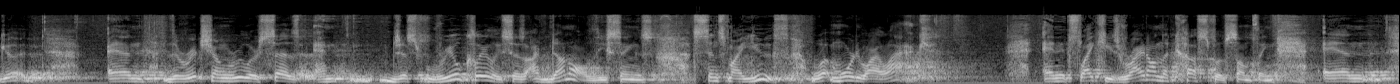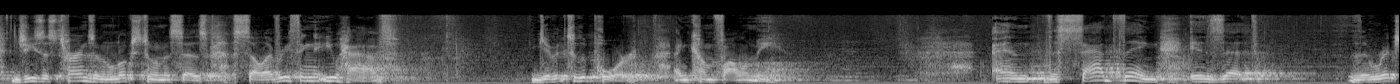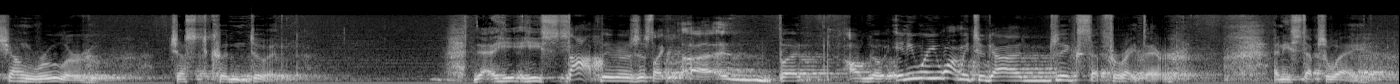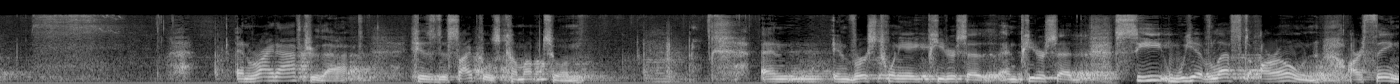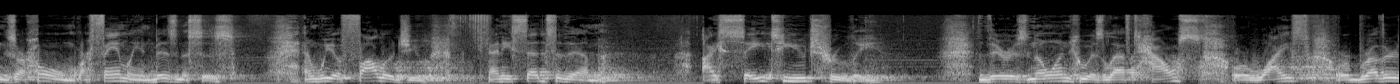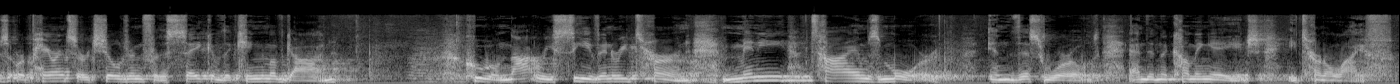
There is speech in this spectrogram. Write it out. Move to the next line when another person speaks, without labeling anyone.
good. And the rich young ruler says, and just real clearly says, I've done all these things since my youth. What more do I lack? And it's like he's right on the cusp of something. And Jesus turns and looks to him and says, Sell everything that you have, give it to the poor, and come follow me. And the sad thing is that the rich young ruler just couldn't do it. That He, he stopped. It was just like, uh, but I'll go anywhere you want me to, God, except for right there. And he steps away. And right after that, his disciples come up to him. And in verse 28, Peter says, and Peter said, See, we have left our own, our things, our home, our family, and businesses and we have followed you. And he said to them, I say to you truly, there is no one who has left house or wife or brothers or parents or children for the sake of the kingdom of God who will not receive in return many times more in this world and in the coming age eternal life.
